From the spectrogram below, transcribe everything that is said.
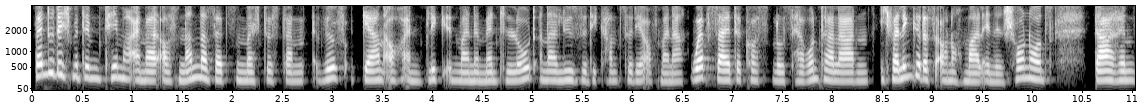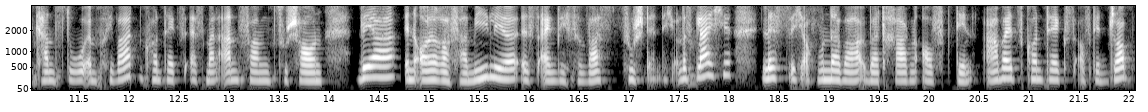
Wenn du dich mit dem Thema einmal auseinandersetzen möchtest, dann wirf gern auch einen Blick in meine Mental Load Analyse. Die kannst du dir auf meiner Webseite kostenlos herunterladen. Ich verlinke das auch nochmal in den Show Notes. Darin kannst du im privaten Kontext erstmal anfangen zu schauen, wer in eurer Familie ist eigentlich für was zuständig. Und das Gleiche lässt sich auch wunderbar übertragen auf den Arbeitskontext, auf den Job.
